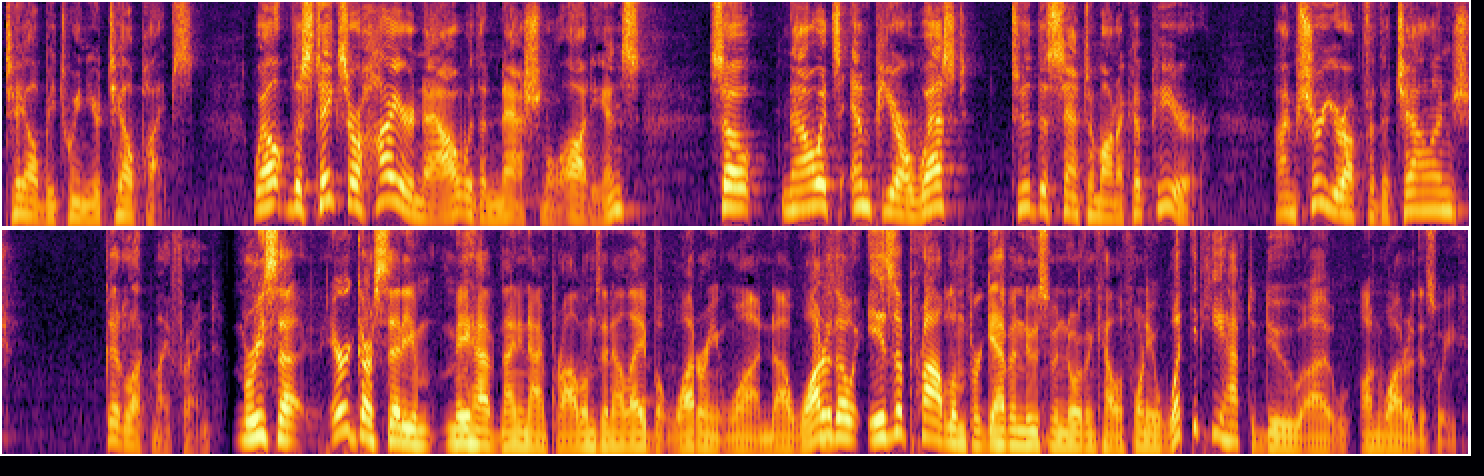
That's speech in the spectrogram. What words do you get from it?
tail between your tailpipes. Well, the stakes are higher now with a national audience, so now it's NPR West to the Santa Monica Pier. I'm sure you're up for the challenge. Good luck, my friend. Marisa, Eric Garcetti may have 99 problems in LA, but water ain't one. Uh, water, though, is a problem for Gavin Newsom in Northern California. What did he have to do uh, on water this week?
